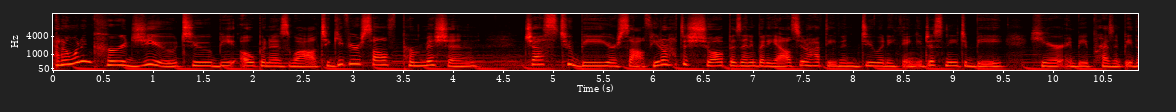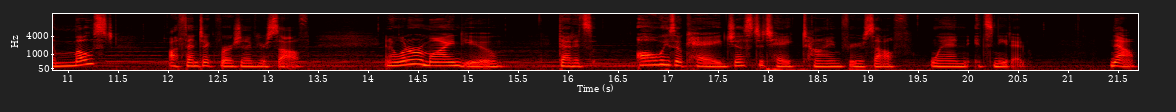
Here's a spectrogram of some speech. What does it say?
And I want to encourage you to be open as well, to give yourself permission just to be yourself. You don't have to show up as anybody else, you don't have to even do anything. You just need to be here and be present, be the most authentic version of yourself. And I want to remind you that it's always okay just to take time for yourself when it's needed. Now,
